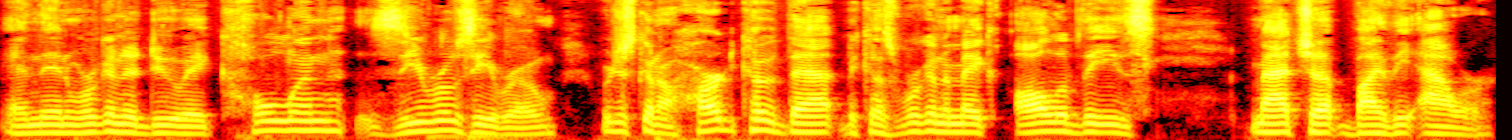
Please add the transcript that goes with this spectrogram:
And then we're going to do a colon zero zero. We're just going to hard code that because we're going to make all of these match up by the hour.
